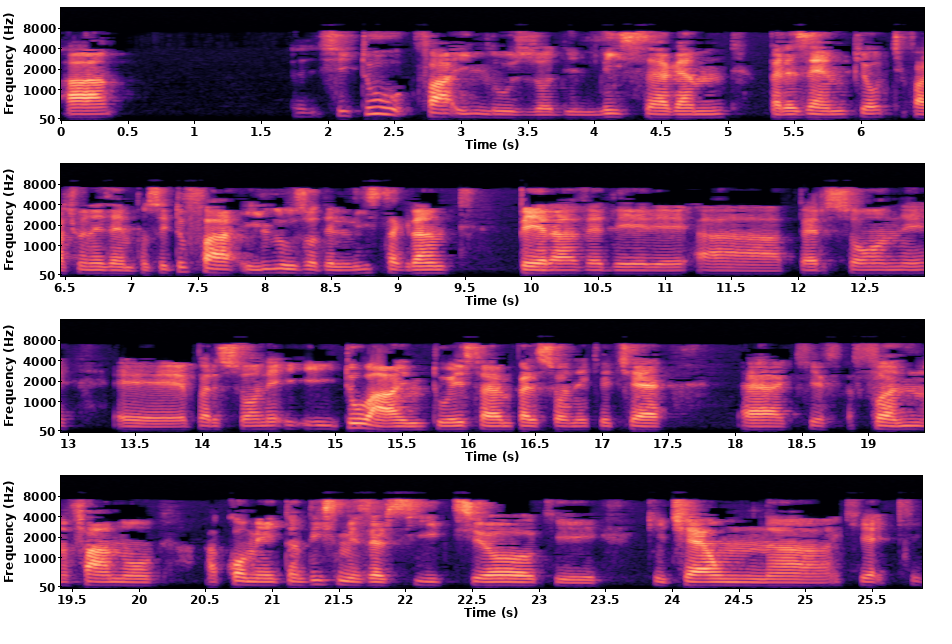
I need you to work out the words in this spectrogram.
uh, se tu fai l'uso dell'Instagram per esempio, ti faccio un esempio, se tu fai l'uso dell'Instagram per vedere uh, persone, eh, persone, tu hai in tuo Instagram persone che, eh, che fan, fanno uh, come tantissimi esercizi, che, che c'è un, che, che,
